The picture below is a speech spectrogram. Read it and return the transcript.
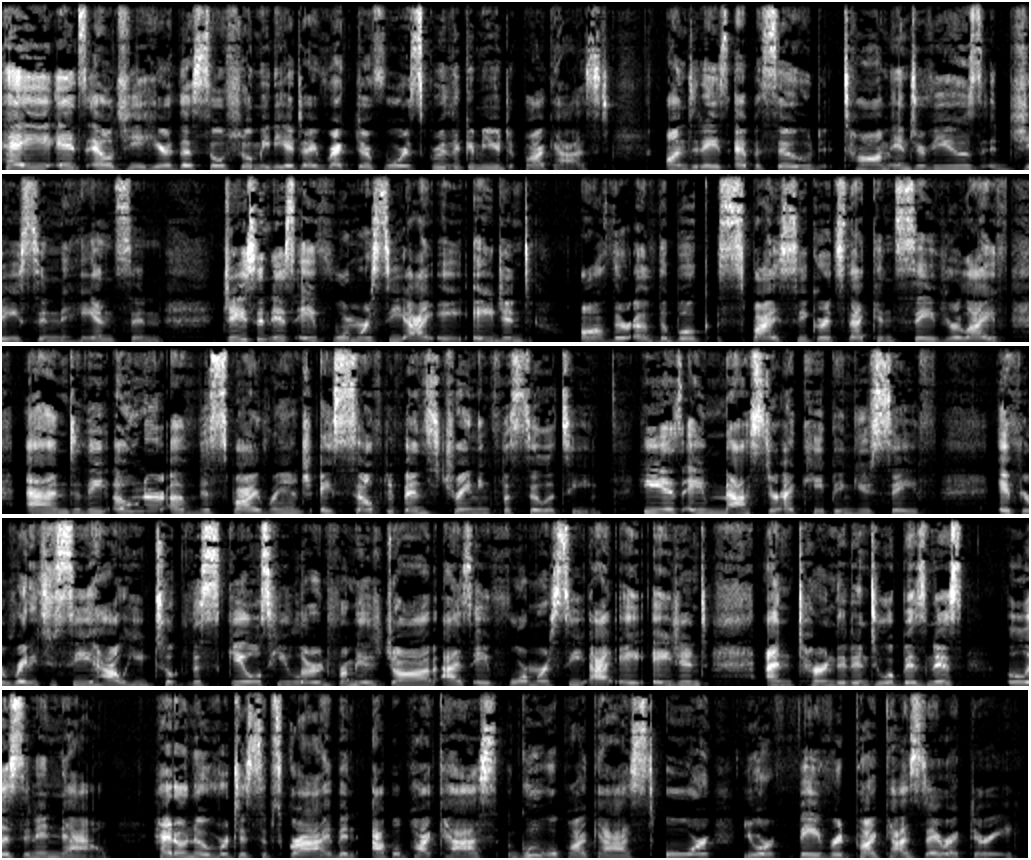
Hey, it's LG here, the social media director for Screw the Commute podcast. On today's episode, Tom interviews Jason Hanson. Jason is a former CIA agent, author of the book Spy Secrets That Can Save Your Life, and the owner of the Spy Ranch, a self defense training facility. He is a master at keeping you safe. If you're ready to see how he took the skills he learned from his job as a former CIA agent and turned it into a business, listen in now. Head on over to subscribe in Apple Podcasts, Google Podcasts, or your favorite podcast directory.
